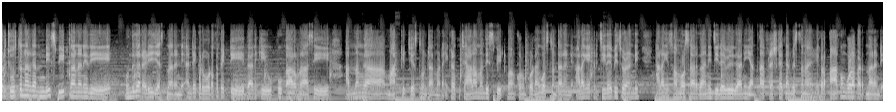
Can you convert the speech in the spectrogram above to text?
ఇక్కడ చూస్తున్నారు కదండి స్వీట్ కార్న్ అనేది. ముందుగా రెడీ చేస్తున్నారండి. అంటే ఇక్కడ ఉడకపెట్టి దానికి ఉప్పు కారం రాసి అందంగా మార్కెట్ చేస్తుంటారు అనమాట ఇక్కడ చాలామంది స్వీట్ కార్న్ కొనుక్కోవడానికి వస్తుంటారండి. అలాగే ఇక్కడ జిలేబీ చూడండి. అలాగే సమోసాలు కానీ జిలేబీలు కానీ ఎంత ఫ్రెష్గా కనిపిస్తున్నాయి ఇక్కడ పాకం కూడా పెడుతున్నారండి.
